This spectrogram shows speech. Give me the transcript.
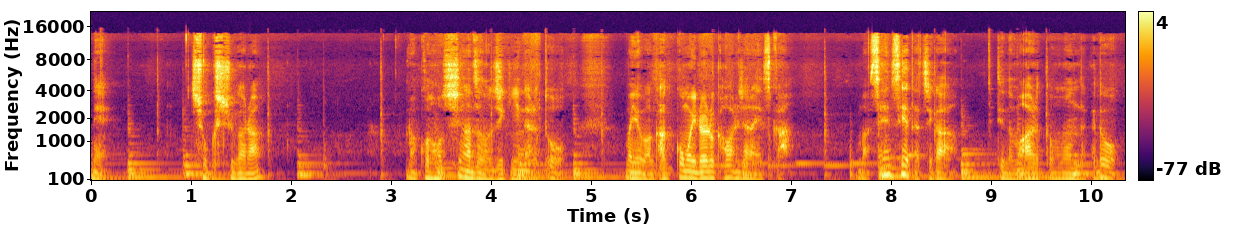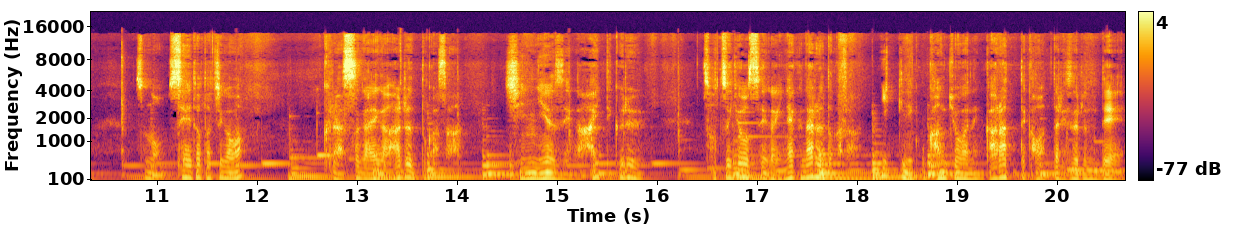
ね、職種柄、まあ、この4月の時期になると、まあ、要は学校もいろいろ変わるじゃないですか。まあ、先生たちがっていうのもあると思うんだけどその生徒たち側クラス替えがあるとかさ新入生が入ってくる卒業生がいなくなるとかさ一気にこう環境がねガラッて変わったりするんで、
